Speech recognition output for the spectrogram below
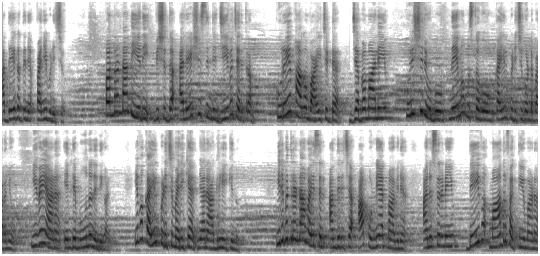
അദ്ദേഹത്തിന് പനി പിടിച്ചു. പന്ത്രണ്ടാം തീയതി വിശുദ്ധ അലേഷ്യസിന്റെ ജീവചരിത്രം കുറെ ഭാഗം വായിച്ചിട്ട് ജപമാലയും കുരിശുരൂപവും നിയമപുസ്തകവും കയ്യിൽ പിടിച്ചുകൊണ്ട് പറഞ്ഞു ഇവയാണ് എന്റെ മൂന്ന് നിധികൾ. ഇവ കയ്യിൽ പിടിച്ച് മരിക്കാൻ ഞാൻ ആഗ്രഹിക്കുന്നു. ഇരുപത്തിരണ്ടാം വയസ്സിൽ അന്തരിച്ച ആ പുണ്യാത്മാവിന് അനുസരണയും ദൈവ മാതൃഭക്തിയുമാണ്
